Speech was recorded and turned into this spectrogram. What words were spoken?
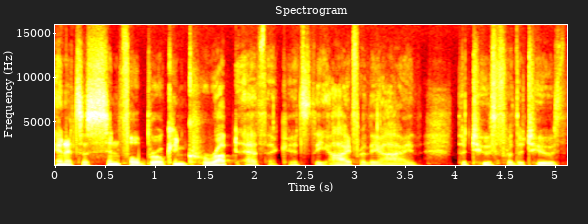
and it's a sinful, broken, corrupt ethic. It's the eye for the eye, the tooth for the tooth.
